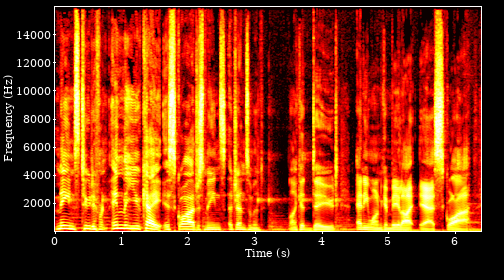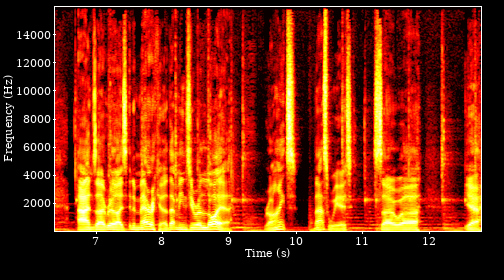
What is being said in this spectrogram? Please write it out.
means two different. In the UK, Esquire just means a gentleman, like a dude. Anyone can be like, yeah, Esquire. And I realized in America, that means you're a lawyer, right? That's weird. So, uh, yeah,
